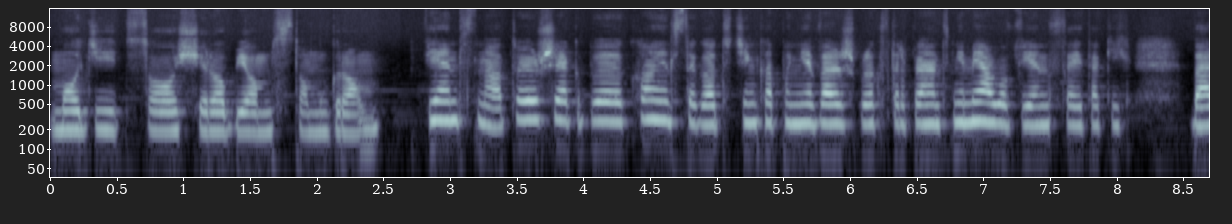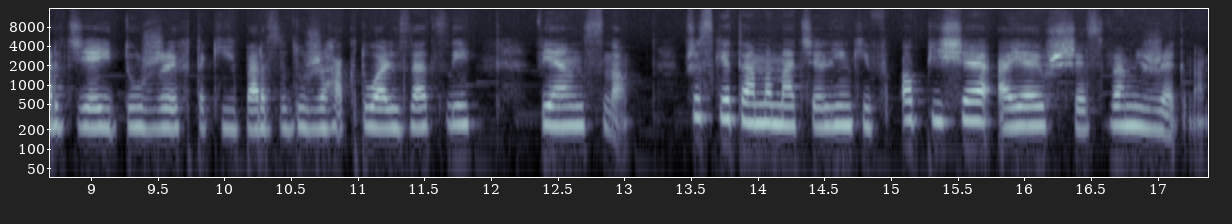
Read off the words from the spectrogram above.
modzi coś robią z tą grą. Więc no, to już jakby koniec tego odcinka, ponieważ Blockstar Planet nie miało więcej takich bardziej dużych, takich bardzo dużych aktualizacji, więc no. Wszystkie tam macie linki w opisie, a ja już się z Wami żegnam.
